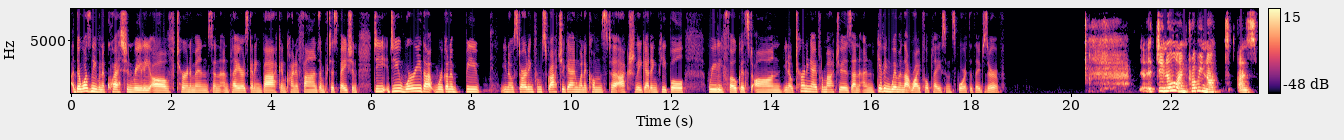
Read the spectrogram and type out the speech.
uh, there wasn't even a question really of tournaments and, and players getting back and kind of fans and participation. Do you, do you worry that we're going to be, you know, starting from scratch again when it comes to actually getting people really focused on, you know, turning out for matches and, and giving women that rightful place in sport that they deserve? Uh, do you know i'm probably not as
